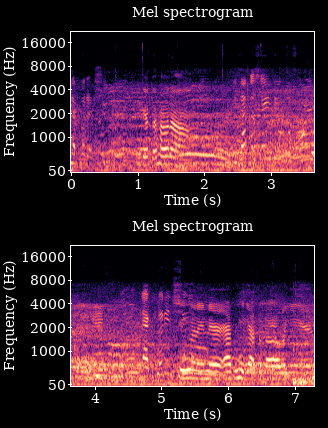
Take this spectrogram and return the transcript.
had to put a shooter. You got the hold on. Is that the same dude before? That couldn't shoot. He went in there after he got the ball again.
